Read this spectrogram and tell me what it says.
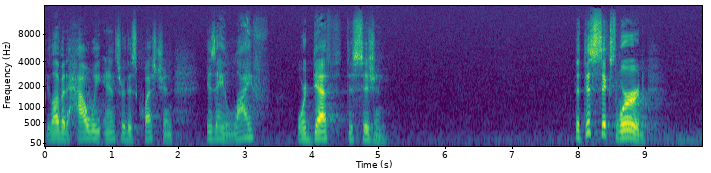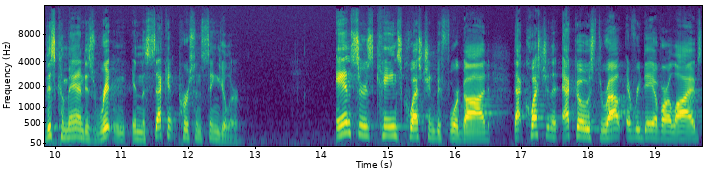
Beloved, how we answer this question is a life or death decision. That this sixth word, this command, is written in the second person singular, answers Cain's question before God, that question that echoes throughout every day of our lives.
